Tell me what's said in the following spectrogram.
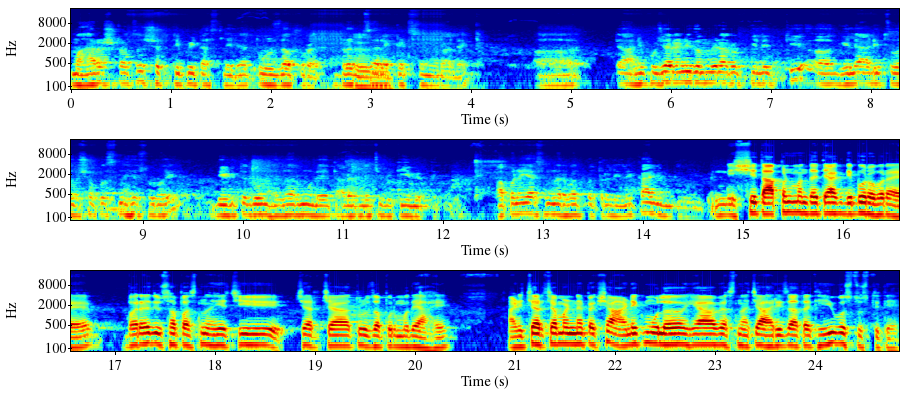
महाराष्ट्राचं शक्तिपीठ असलेल्या तुळजापुरात ड्रग्जचं रॅकेट समोर आलंय. त्या आणि पुजाऱ्यांनी गंभीर आरोप केलेत की गेल्या अडीच वर्षापासून हे सुरू आहे. दीड ते दोन हजार मुलं आहेत अडकल्याची भीती व्यक्त केली. आपण या संदर्भात पत्र लिहिले. काय नेमकं निश्चित आपण म्हणता ते अगदी बरोबर आहे. बऱ्याच दिवसापासून ह्याची चर्चा तुळजापूरमध्ये आहे. आणि चर्चा म्हणण्यापेक्षा अनेक मुलं ह्या व्यसनाच्या आहारी जात आहेत ही वस्तुस्थिती आहे.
